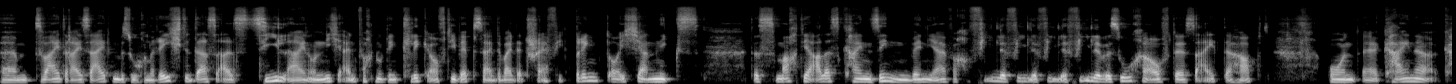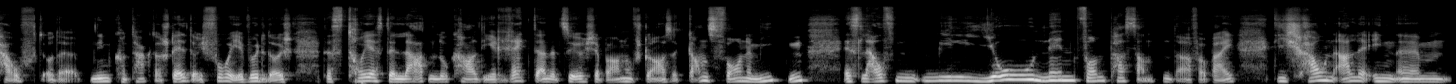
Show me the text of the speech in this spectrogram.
ähm, zwei, drei Seiten besuchen? Richtet das als Ziel ein und nicht einfach nur den Klick auf die Webseite, weil der Traffic bringt euch ja nichts das macht ja alles keinen Sinn, wenn ihr einfach viele, viele, viele, viele Besucher auf der Seite habt und äh, keiner kauft oder nimmt Kontakt auf. Stellt euch vor, ihr würdet euch das teuerste Ladenlokal direkt an der Zürcher Bahnhofstraße ganz vorne mieten. Es laufen Millionen von Passanten da vorbei. Die schauen alle in, ähm,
